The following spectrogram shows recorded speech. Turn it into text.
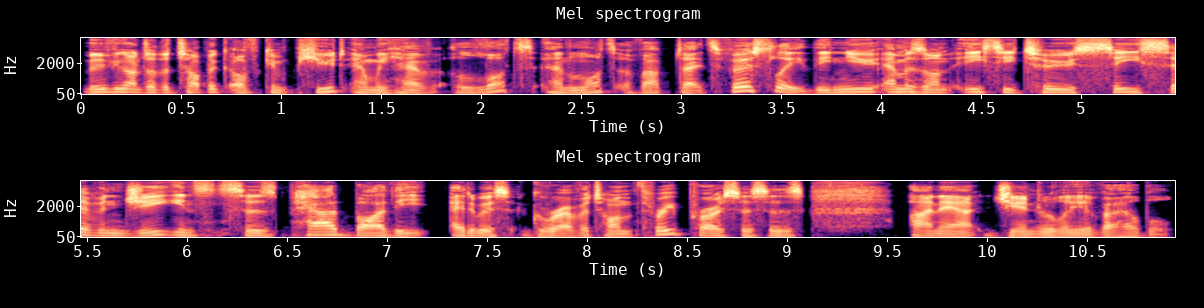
Moving on to the topic of compute, and we have lots and lots of updates. Firstly, the new Amazon EC2 C7G instances powered by the AWS Graviton 3 processors are now generally available.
